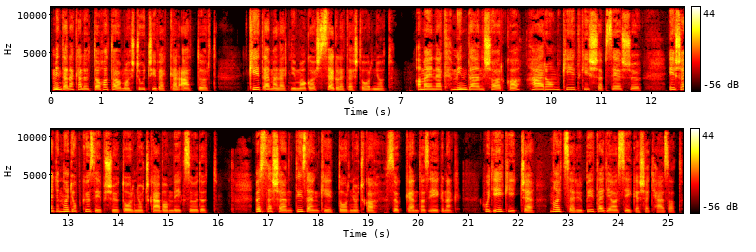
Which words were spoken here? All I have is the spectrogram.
Mindenek előtt a hatalmas csúcsivekkel áttört, két emeletnyi magas, szegletes tornyot, amelynek minden sarka három, két kisebb szélső és egy nagyobb középső tornyocskában végződött. Összesen tizenkét tornyocska szökkent az égnek, hogy ékítse, nagyszerűbbé tegye a székesegyházat.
